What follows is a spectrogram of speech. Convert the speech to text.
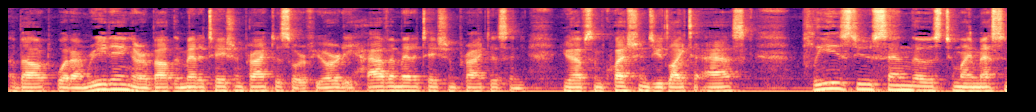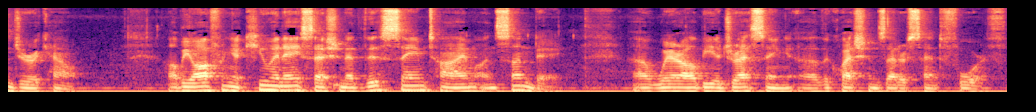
about what I'm reading or about the meditation practice, or if you already have a meditation practice and you have some questions you'd like to ask, please do send those to my messenger account. I'll be offering a Q&A session at this same time on Sunday, uh, where I'll be addressing uh, the questions that are sent forth.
